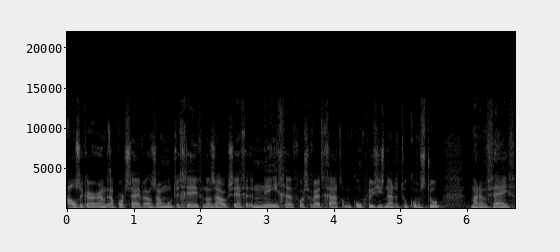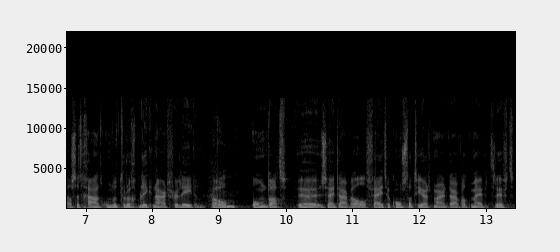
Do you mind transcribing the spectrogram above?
als ik er een rapportcijfer aan zou moeten geven... dan zou ik zeggen een 9 voor zover het gaat om conclusies naar de toekomst toe. Maar een 5 als het gaat om de terugblik naar het verleden. Waarom? Omdat uh, zij daar wel feiten constateert... maar daar wat mij betreft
